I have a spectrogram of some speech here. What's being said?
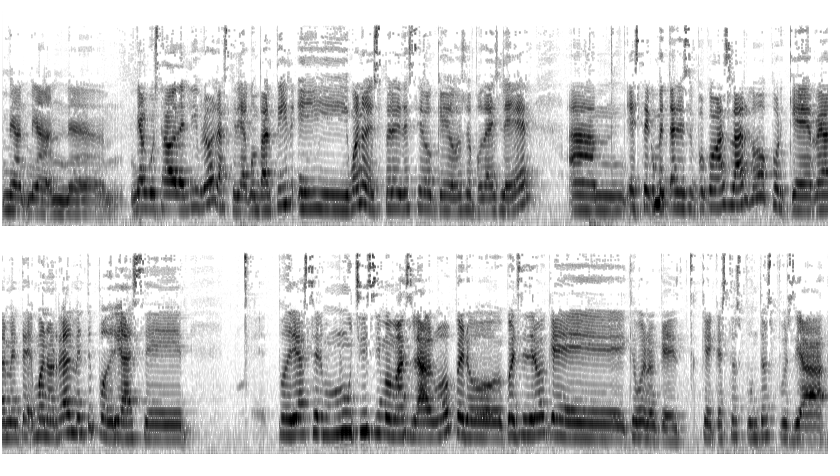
me han, me, han, eh, me han gustado del libro, las quería compartir y bueno, espero y deseo que os lo podáis leer. este comentario es un poco más largo porque realmente, bueno, realmente podría ser podría ser muchísimo más largo, pero considero que, bueno, que, que, estos puntos pues ya,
